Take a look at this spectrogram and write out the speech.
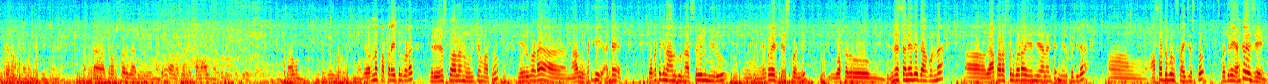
ఉద్యానవన కేంద్రం నుంచి తెచ్చాము. అక్కడ ప్రొఫెసర్ గారు ఉన్నారు వాళ్ళ సలహా- సలహాల మేరకు తీసుకొచ్చి బాగుంది రిజల్ట్ ఎవరన్నా కొత్త రైతులు కూడా మీరు వేసుకోవాలని ఉంటే మాత్రం మీరు కూడా నాలుగు ఒకటికి అంటే ఒకటికి నాలుగు నర్సరీలు మీరు ఎంక్వైరీ చేసుకోండి. ఒకరు బిజినెస్ అనేది కాకుండా వ్యాపారస్తులు కూడా ఏం చేయాలంటే మీరు కొద్దిగా అఫోర్డబుల్ ప్రైజెస్తో కొద్దిగా ఎంకరేజ్ చేయండి.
